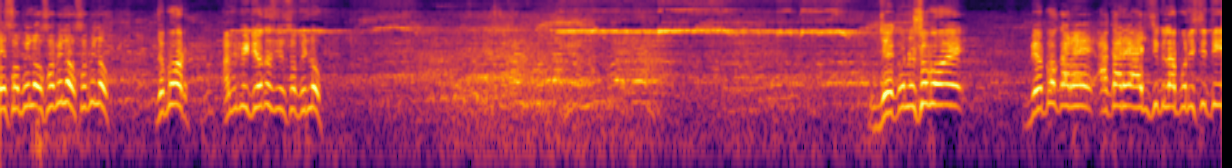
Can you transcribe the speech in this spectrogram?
এ লো লো লো জবর আমি ভিডিওতে আছি ছবি লো যে কোনো সময় ব্যাপক আকারে আকারে আইন শৃঙ্খলা পরিস্থিতি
